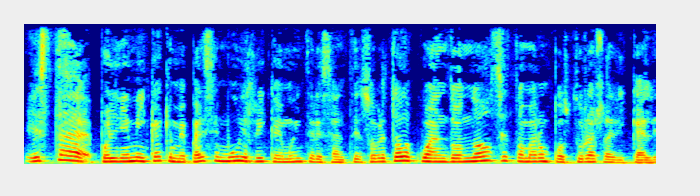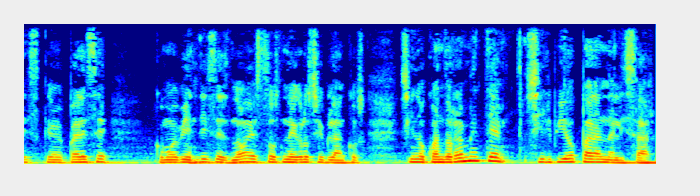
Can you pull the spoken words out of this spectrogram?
esta polémica que me parece muy rica y muy interesante, sobre todo cuando no se tomaron posturas radicales, que me parece como bien dices, ¿no? Estos negros y blancos, sino cuando realmente sirvió para analizar.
